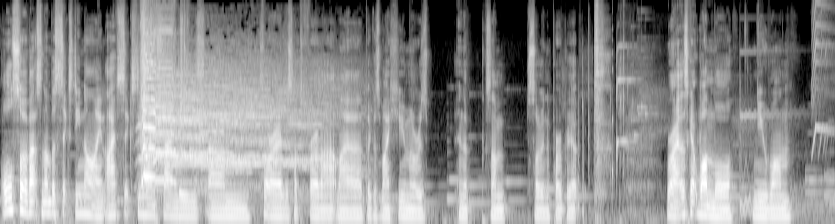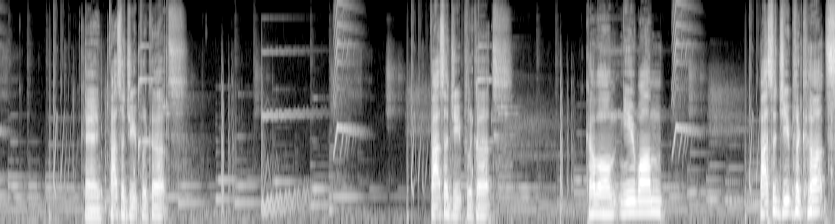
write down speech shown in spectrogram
Also, that's number 69. I have 69 standees. Um, sorry, I just had to throw that out my uh, because my humor is in the because I'm so inappropriate. right, let's get one more new one. Okay, that's a duplicate. That's a duplicate. Come on, new one. That's a duplicate.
